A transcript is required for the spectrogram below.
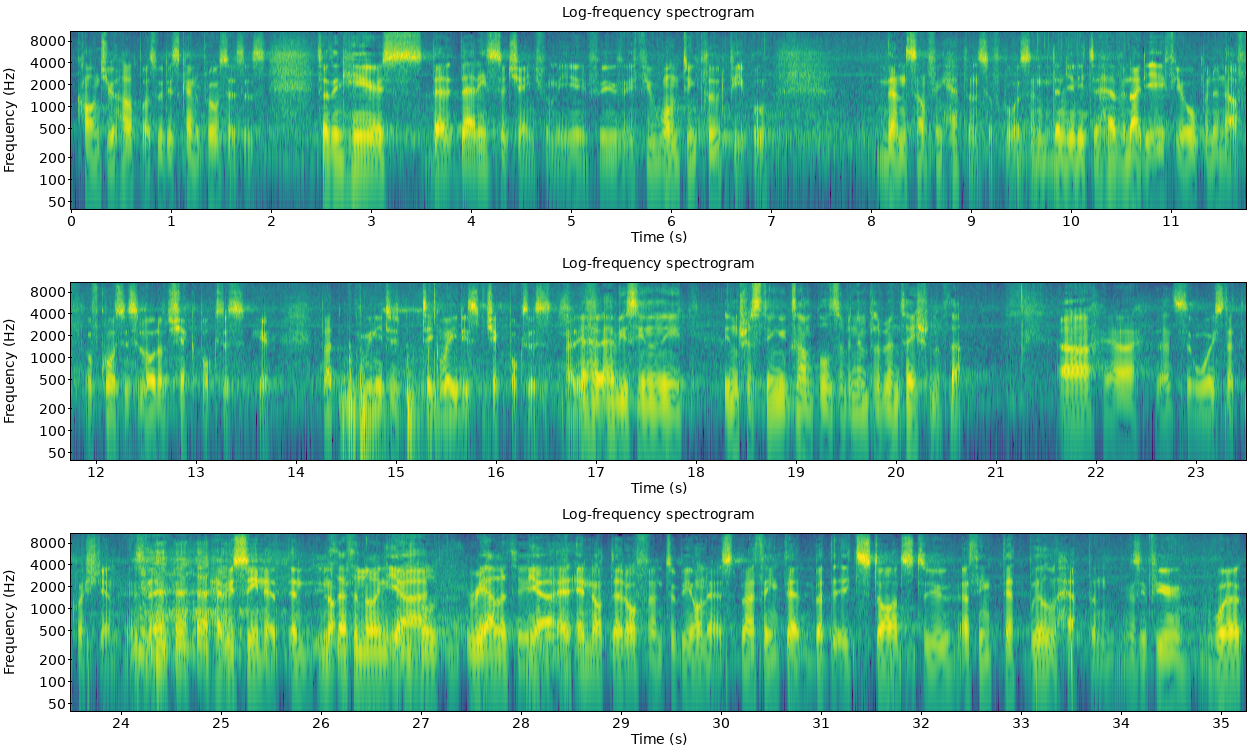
can't you help us with this kind of processes? So i think here's that that is a change for me. If you, if you want to include people then something happens, of course, and then you need to have an idea if you're open enough. Of course, there's a lot of check boxes here, but we need to take away these check boxes. have you seen any interesting examples of an implementation of that? Ah, uh, yeah, that's always that question, isn't it? Have you seen it? And not, that annoying yeah, thing called reality. Yeah, and, and, not that often, to be honest. But I think that, but it starts to. I think that will happen because if you work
